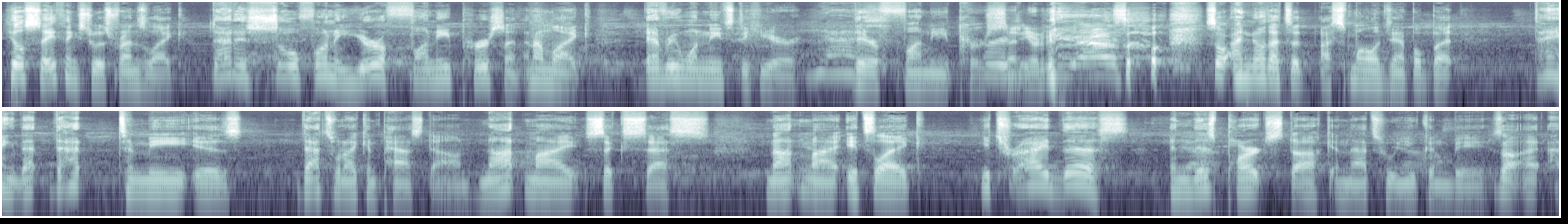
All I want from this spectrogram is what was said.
he'll say things to his friends like, That is so funny. You're a funny person. And I'm like, everyone needs to hear Yes. funny person. You know what I mean? Yes. so, so I know that's a, a small example, but dang, that that to me is that's what I can pass down. Not my success, not my. It's like you tried this, and this part stuck, and that's who you can be. So, I, I,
